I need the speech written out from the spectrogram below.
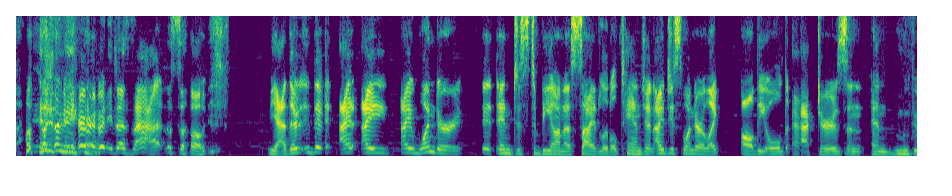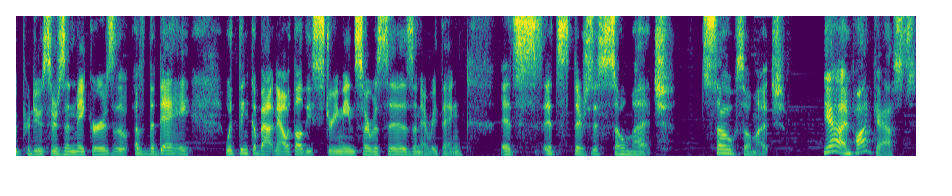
I mean, everybody does that. So, yeah, there. there I, I, I wonder, and just to be on a side little tangent, I just wonder, like all the old actors and and movie producers and makers of, of the day would think about now with all these streaming services and everything. It's it's there's just so much, so so much. Yeah, and podcasts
